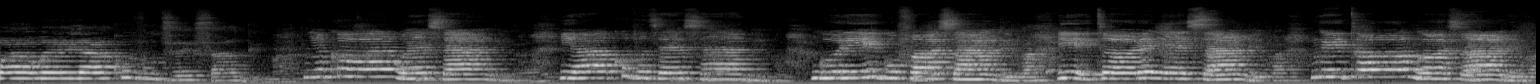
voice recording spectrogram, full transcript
wawe yakuvuze Sangima. Nyoko wawe salima, yakubuze salima, nguri gufa salima, yitoreye salima, ngitongo salima,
